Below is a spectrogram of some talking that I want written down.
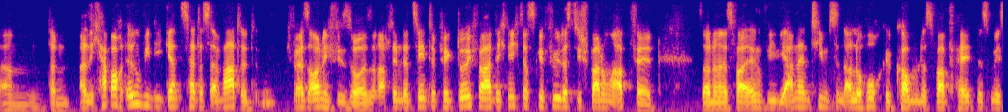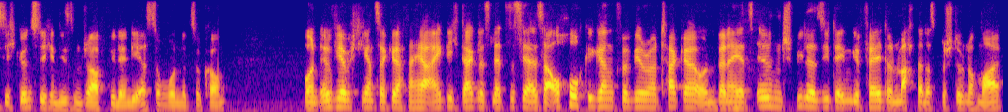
Ähm, dann, also ich habe auch irgendwie die ganze Zeit das erwartet. Ich weiß auch nicht wieso. Also nachdem der zehnte Pick durch war, hatte ich nicht das Gefühl, dass die Spannung abfällt, sondern es war irgendwie, die anderen Teams sind alle hochgekommen. Das war verhältnismäßig günstig in diesem Draft wieder in die erste Runde zu kommen. Und irgendwie habe ich die ganze Zeit gedacht, naja, eigentlich Douglas letztes Jahr ist er auch hochgegangen für Vera Tucker und wenn er jetzt irgendeinen Spieler sieht, der ihm gefällt, dann macht er das bestimmt nochmal.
